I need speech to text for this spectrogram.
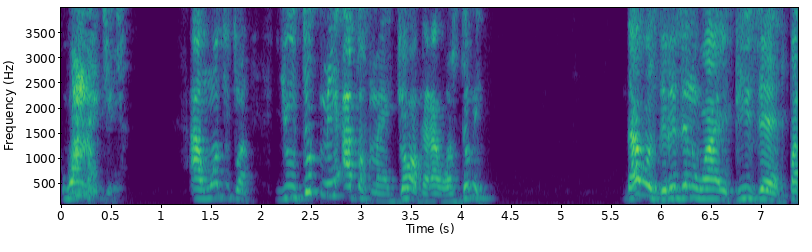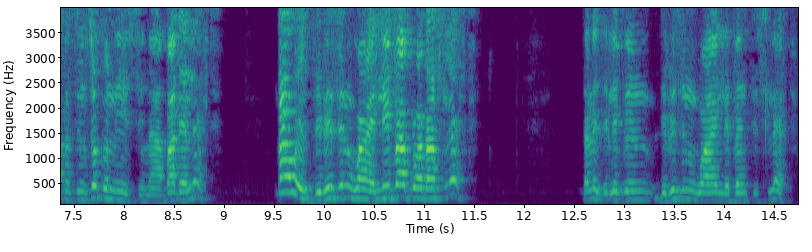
one Nigeria. I want you to, you took me out of my job that I was doing. That was the reason why PZ, Paterson Zochonis in Abade left. That was the reason why Lever Brothers left. That is the, living, the reason why Leventis left.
